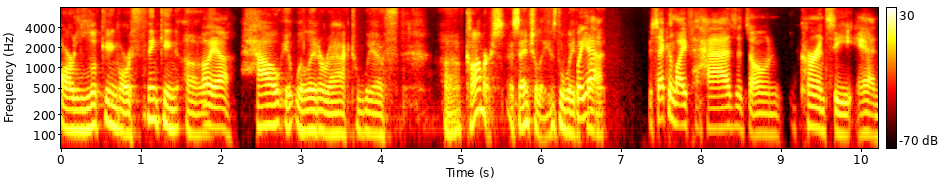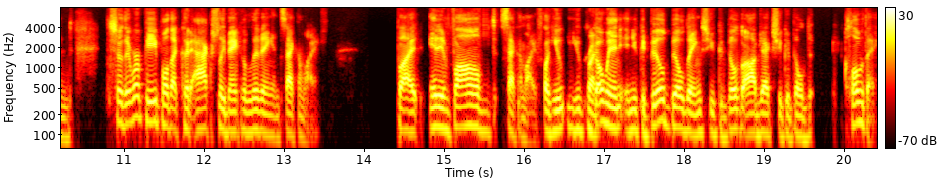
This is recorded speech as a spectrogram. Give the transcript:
are looking or thinking of oh, yeah. how it will interact with uh, commerce. Essentially, is the way to well, put yeah. it Second Life has its own currency, and so there were people that could actually make a living in Second Life. But it involved Second Life. Like you, you could Right. go in and you could build buildings, you could build objects, you could build clothing,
